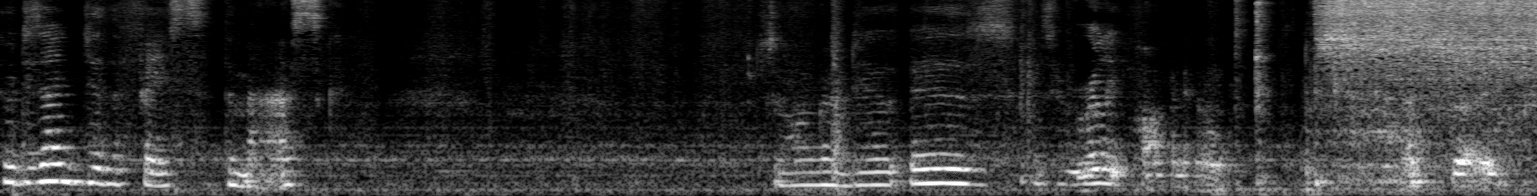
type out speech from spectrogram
So we decided to do the face, the mask. So what I'm gonna do is it's really popping out. That's good.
